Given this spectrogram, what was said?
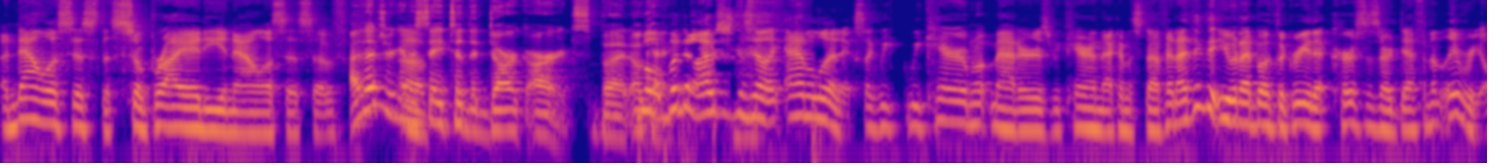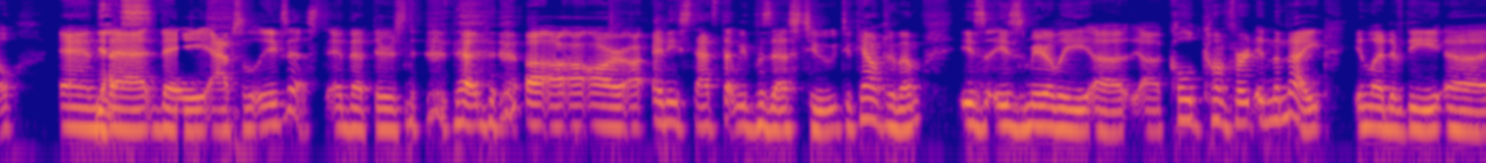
analysis, the sobriety analysis of I thought you were going to say to the dark arts, but okay. Well, but no, I was just gonna say like analytics. Like we we care in what matters, we care in that kind of stuff. And I think that you and I both agree that curses are definitely real and Yes. that they absolutely exist, and that there's that uh, are, are, are any stats that we possess to to counter them is is merely uh, uh, cold comfort in the night in light of the uh,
